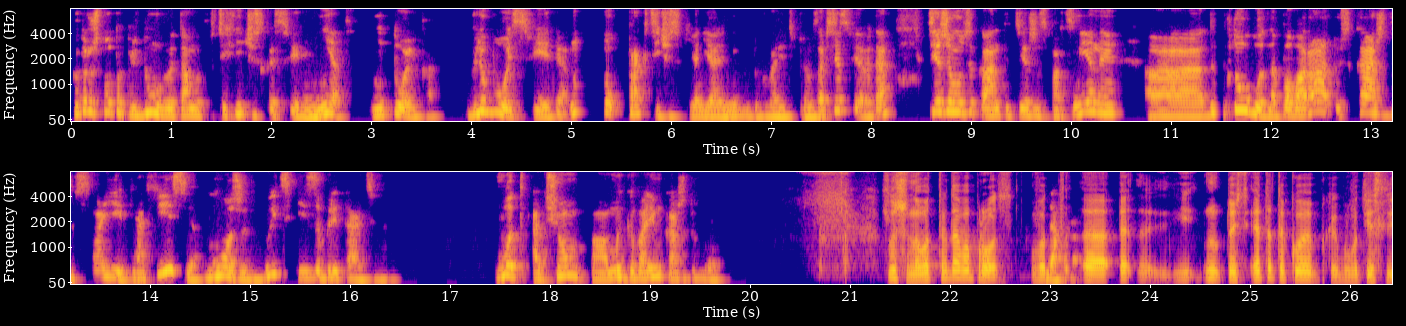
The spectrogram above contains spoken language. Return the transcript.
который что-то придумывает там вот в технической сфере. Нет, не только. В любой сфере. Ну, ну, практически, я, не буду говорить прям за все сферы, да, те же музыканты, те же спортсмены, а, да кто угодно, повара, то есть каждый в своей профессии может быть изобретателем. Вот о чем а, мы говорим каждый год. Слушай, ну вот тогда вопрос. Вот, да. э, э, ну, то есть это такое, как бы вот если,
